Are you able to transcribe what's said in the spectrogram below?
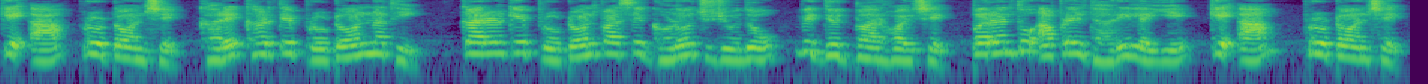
કે આ પ્રોટોન છે. ખરેખર તે પ્રોટોન નથી કારણ કે પ્રોટોન પાસે ઘણો જ જુદો વિદ્યુતભાર હોય છે. પરંતુ આપણે ધારી લઈએ કે આ પ્રોટોન છે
